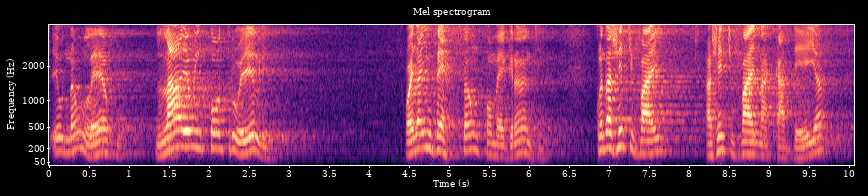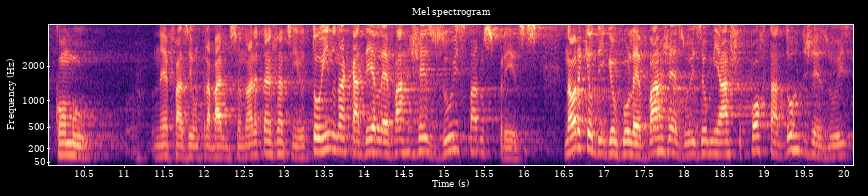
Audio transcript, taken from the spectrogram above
Eu não levo, lá eu encontro ele. Olha a inversão como é grande. Quando a gente vai, a gente vai na cadeia, como né, fazer um trabalho missionário, então, eu estou indo na cadeia levar Jesus para os presos. Na hora que eu digo eu vou levar Jesus, eu me acho portador de Jesus,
